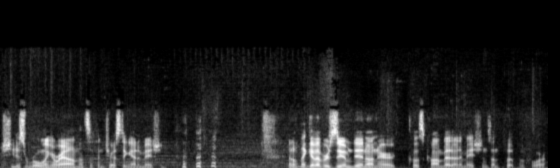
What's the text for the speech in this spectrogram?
Is she just rolling around? That's an interesting animation. I don't think I've ever zoomed in on her close combat animations on foot before.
